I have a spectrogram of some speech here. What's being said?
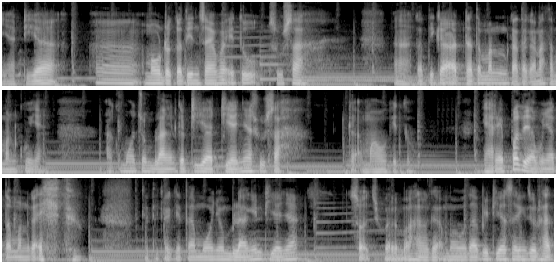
Ya dia uh, mau deketin cewek itu susah. Nah ketika ada teman katakanlah temanku ya aku mau comblangin ke dia dianya susah. Gak mau gitu. Ya repot ya punya teman kayak gitu. Ketika kita mau nyomblangin dianya sok jual mahal gak mau. Tapi dia sering curhat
